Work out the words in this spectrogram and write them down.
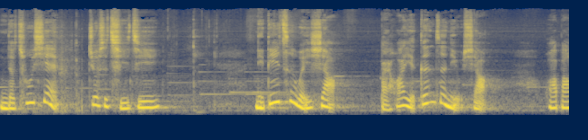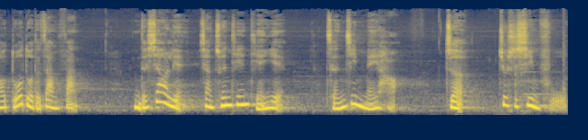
你的出现就是奇迹。你第一次微笑，百花也跟着你笑，花苞朵朵的绽放，你的笑脸像春天田野，沉静美好。这就是幸福。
